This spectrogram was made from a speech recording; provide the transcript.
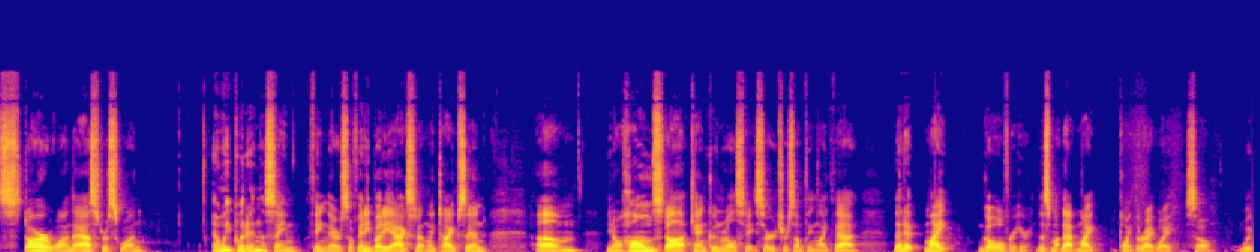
star one, the asterisk one, and we put in the same thing there. So if anybody accidentally types in, um, you know, homes dot Cancun real estate search or something like that, then it might go over here. This that might point the right way. So we,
